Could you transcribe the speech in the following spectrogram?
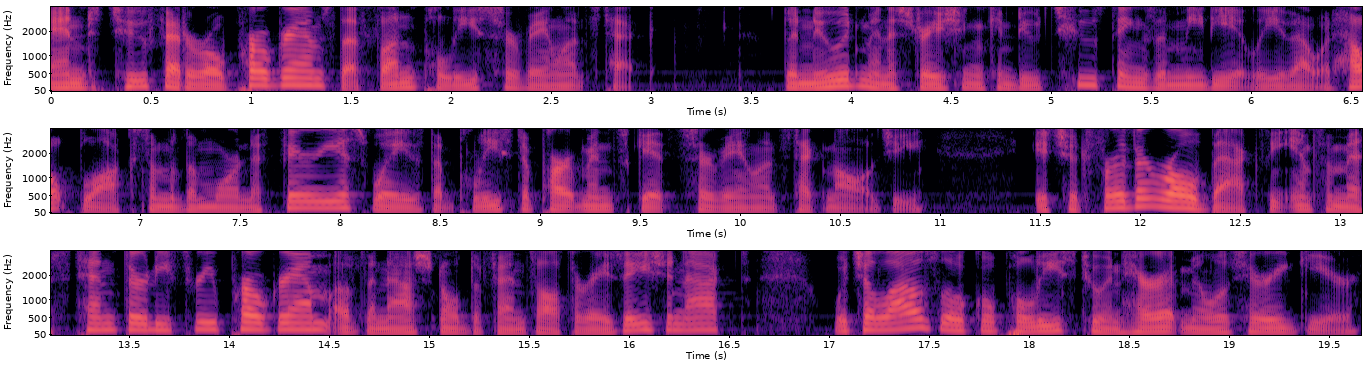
and two federal programs that fund police surveillance tech. The new administration can do two things immediately that would help block some of the more nefarious ways that police departments get surveillance technology. It should further roll back the infamous 1033 program of the National Defense Authorization Act, which allows local police to inherit military gear,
